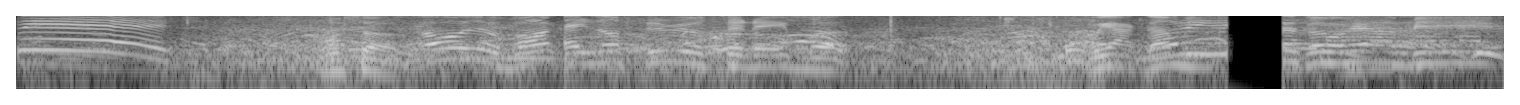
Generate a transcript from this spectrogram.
Hey. What's up? Oh, the vlog. Ain't no cereal today, but we got gummy. Escoge a mí,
